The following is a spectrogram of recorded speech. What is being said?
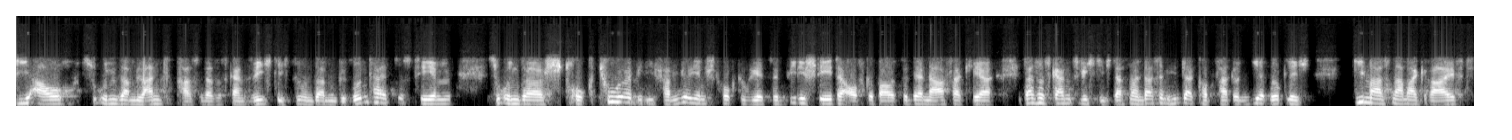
die auch zu unserem Land passen. Das ist ganz wichtig, zu unserem Gesundheitssystem, zu unserer Struktur, wie die Familien strukturiert sind, wie die Städte aufgebaut sind, der Nahverkehr. Das ist ganz wichtig, dass man das im Hinterkopf hat und hier wirklich die Maßnahmen ergreift,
